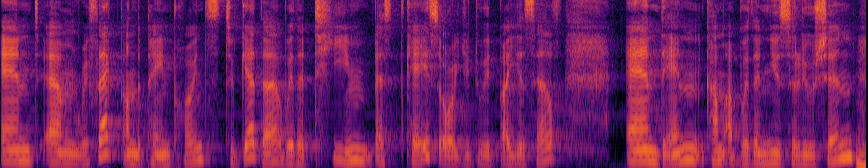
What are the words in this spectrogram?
and um, reflect on the pain points together with a team, best case, or you do it by yourself, and then come up with a new solution, mm.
